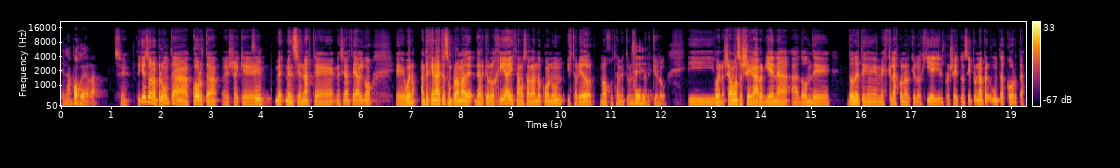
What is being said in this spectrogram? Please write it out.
en la posguerra. Sí. Te quiero hacer una pregunta corta, eh, ya que mencionaste, mencionaste algo. Eh, bueno, antes que nada, este es un programa de, arqueología y estamos hablando con un historiador, no justamente un, arqueólogo. Y bueno, ya vamos a llegar bien a, dónde, dónde, te mezclas con la arqueología y el proyecto en sí, pero una pregunta corta.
